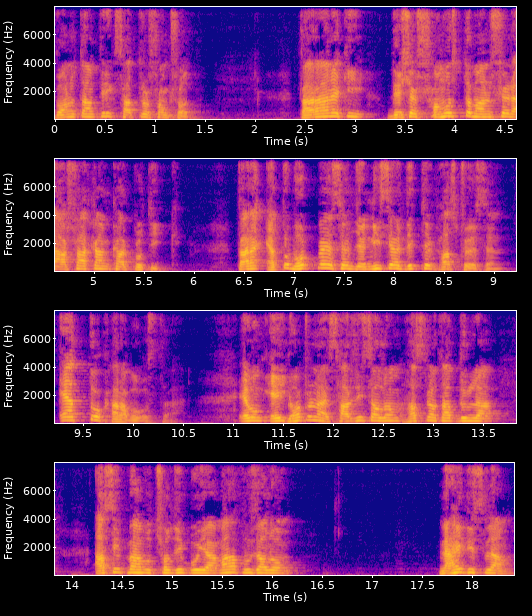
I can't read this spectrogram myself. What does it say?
গণতান্ত্রিক ছাত্র সংসদ, তারা নাকি দেশের সমস্ত মানুষের আশা আকাঙ্ক্ষার প্রতীক। তারা এত ভোট পেয়েছেন যে নিচের দিক থেকে ফার্স্ট হয়েছেন। এত খারাপ অবস্থা। এবং এই ঘটনায় সার্জিস আলম, হাসনাত আবদুল্লাহ, আসিফ মাহমুদ, সজীব ভুইয়া, মাহফুজ আলম, নাহিদ ইসলাম,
